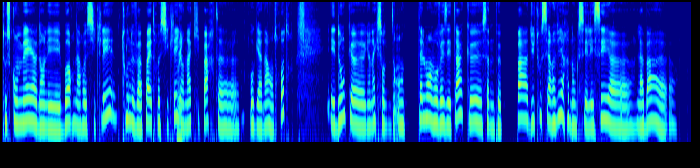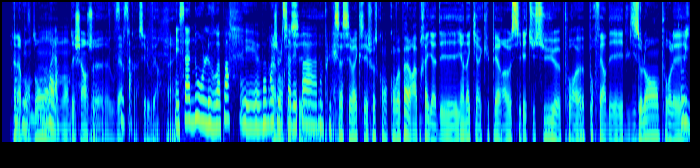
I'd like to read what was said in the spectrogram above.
tout ce qu'on met dans les bornes à recycler, tout ne va pas être recyclé. Il y en a qui partent euh, au Ghana entre autres, et donc il y en a qui sont en tellement en mauvais état que ça ne peut pas du tout servir. Donc c'est laissé là-bas un abandon en, décharge euh, ouverte, ciel ouvert. Et ça, nous, on ne le voit pas. Et bah, moi, ah je ne le savais pas non plus. Ça, c'est vrai que c'est des choses qu'on ne voit pas. Alors après, il y, des... y en a qui récupèrent aussi les tissus euh, pour, euh, pour faire des, de l'isolant, pour les...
